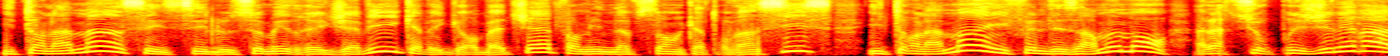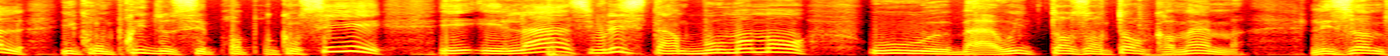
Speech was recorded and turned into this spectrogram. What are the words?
Il tend la main, c'est le sommet de Reykjavik avec Gorbatchev en 1986. Il tend la main, il fait le désarmement, à la surprise générale, y compris de ses propres conseillers. Et, là, si vous voulez, c'est un beau moment où, euh, bah oui, de temps en temps quand même, les hommes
